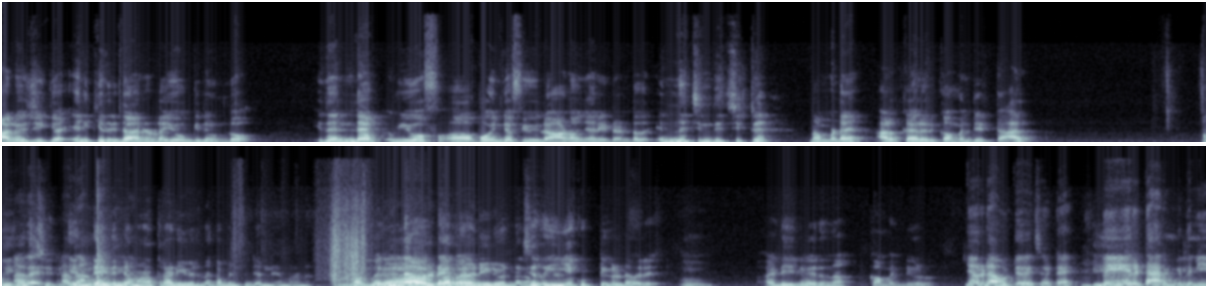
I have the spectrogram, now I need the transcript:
ആലോചിക്കുക എനിക്കിത് ഇടാനുള്ള യോഗ്യത ഉണ്ടോ? ഇതെന്റെ വ്യൂ ഓഫ് പോയിന്റ് ഓഫ് വ്യൂവിലാണോ ഞാൻ ഇടേണ്ടത് എന്ന് ചിന്തിച്ചിട്ട് നമ്മുടെ ആൾക്കാർ ഒരു കമന്റ് ഇട്ടാൽ. എന്റെ ഇതിന്റെ മാത്രം അടിയിൽ വരുന്ന കമന്റ്സിന്റെ അല്ലേ എല്ലാവരുടെയും അടിയിൽ വരുന്ന ചെറിയ കുട്ടികളുടെ വരെ അടിയിൽ വരുന്ന കമന്റുകൾ ഞാൻ ഒരു ഡൗട്ട് ചോദിച്ചോട്ടെ? നേരിട്ട് ആരെങ്കിലും ഈ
